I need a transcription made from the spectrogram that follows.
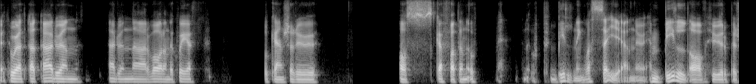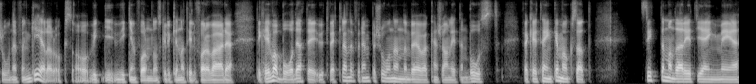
Jag tror att, att, är, du en, är du en närvarande chef så kanske du har skaffat en upp en uppbildning, vad säger jag nu? En bild av hur personer fungerar också och i vilken form de skulle kunna tillföra värde. Det kan ju vara både att det är utvecklande för den personen, den behöver kanske ha en liten boost. För jag kan ju tänka mig också att sitter man där i ett gäng med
